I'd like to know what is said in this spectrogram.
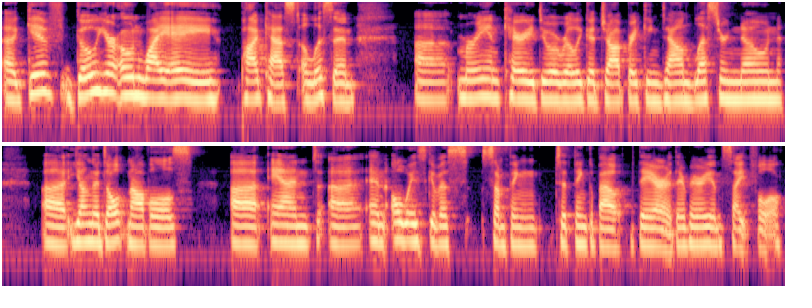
uh, give Go Your Own YA podcast a listen. Uh, Marie and Carrie do a really good job breaking down lesser known uh, young adult novels. Uh, and and always give us something to think about there. They're very insightful.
